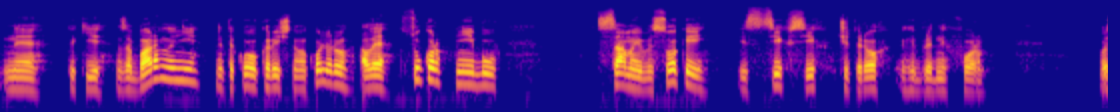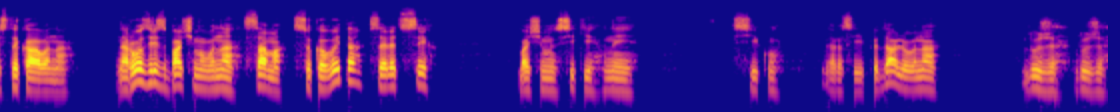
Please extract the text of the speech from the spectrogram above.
не такі забарвлені, не такого коричневого кольору, але цукор в ній був самий високий із цих всіх чотирьох гібридних форм. Ось така вона. На розріз бачимо, вона сама соковита серед всіх. Бачимо, скільки в неї сіку. Зараз її придавлю. Вона дуже-дуже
